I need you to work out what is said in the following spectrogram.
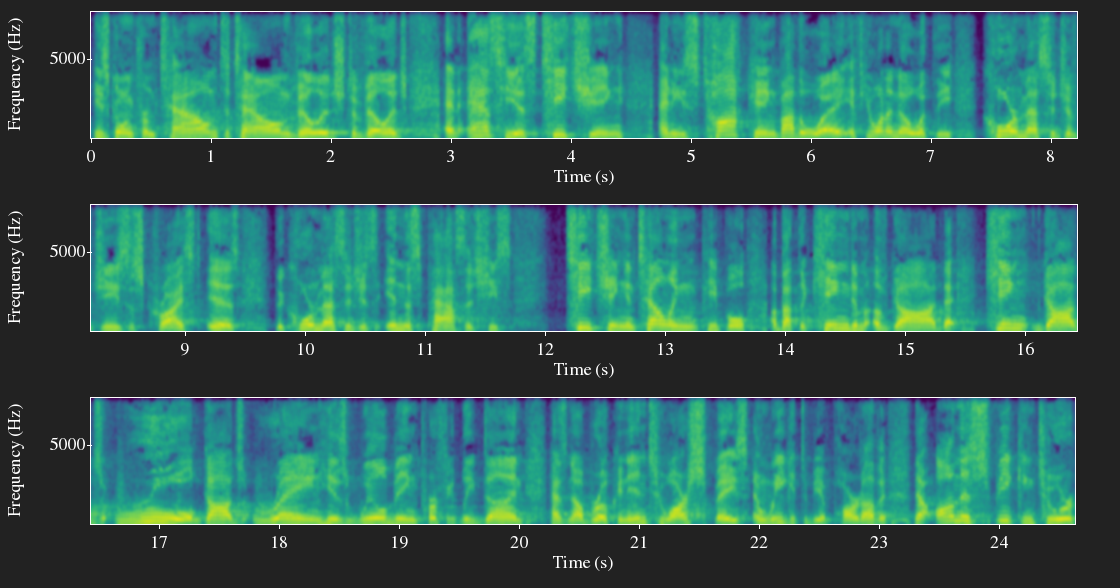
He's going from town to town, village to village. And as he is teaching and he's talking, by the way, if you want to know what the core message of Jesus Christ is, the core message is in this passage. He's, teaching and telling people about the kingdom of God, that King, God's rule, God's reign, His will being perfectly done has now broken into our space and we get to be a part of it. Now on this speaking tour,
